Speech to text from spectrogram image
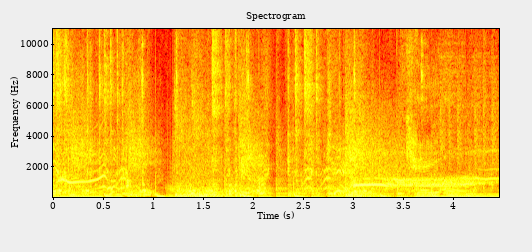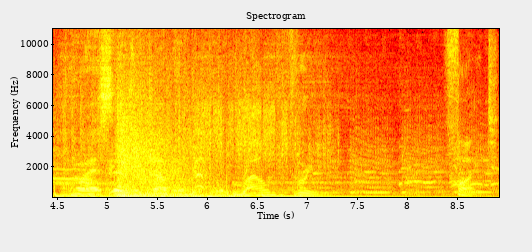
Oh, Alright, so the jabbing. Round three. Fight.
